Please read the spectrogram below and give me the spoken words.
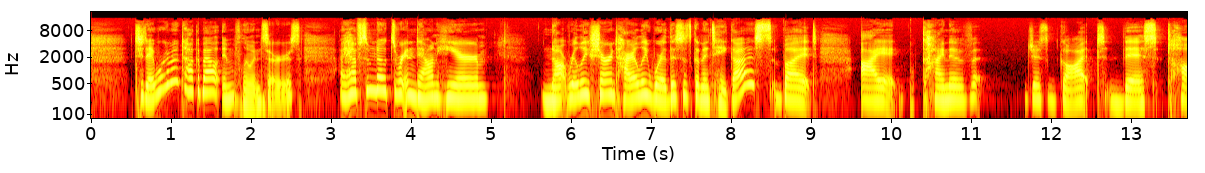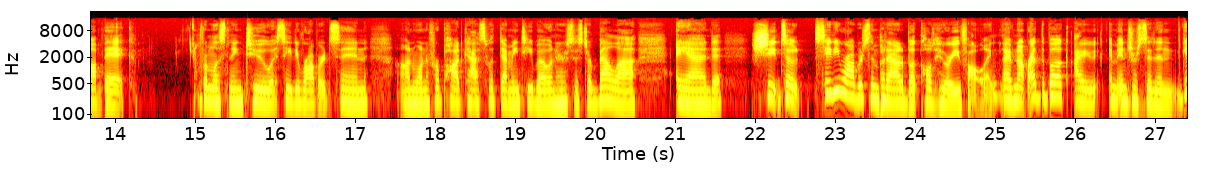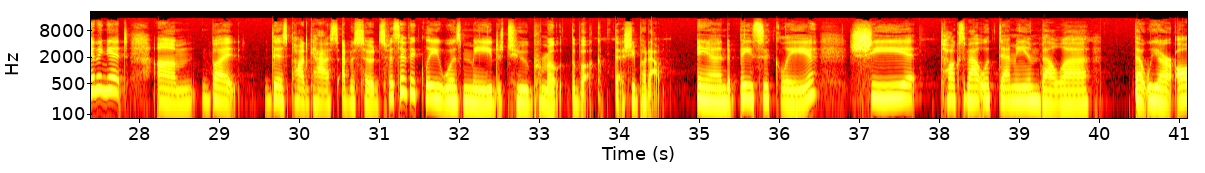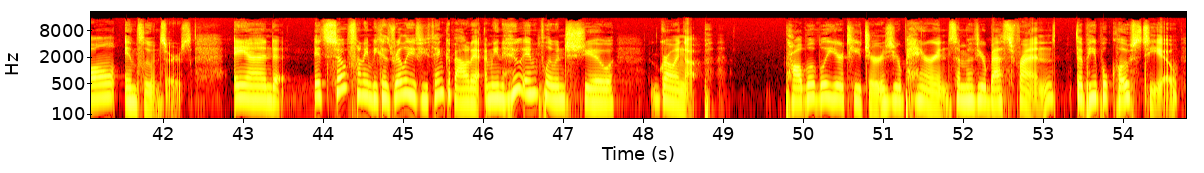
Today, we're going to talk about influencers. I have some notes written down here. Not really sure entirely where this is going to take us, but I kind of just got this topic from listening to Sadie Robertson on one of her podcasts with Demi Tebow and her sister Bella. And she, so Sadie Robertson put out a book called Who Are You Following? I have not read the book. I am interested in getting it. Um, but this podcast episode specifically was made to promote the book that she put out. And basically, she talks about with Demi and Bella that we are all influencers. And it's so funny because, really, if you think about it, I mean, who influenced you growing up? Probably your teachers, your parents, some of your best friends, the people close to you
